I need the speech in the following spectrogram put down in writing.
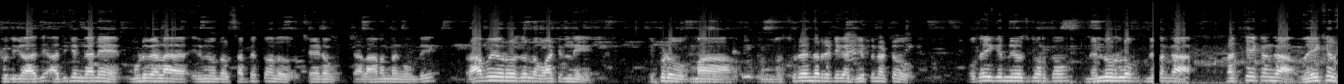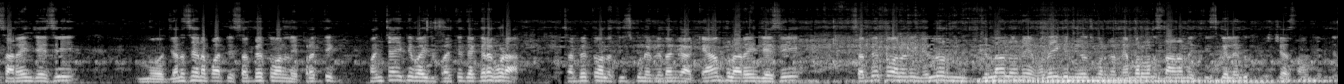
కొద్దిగా అధి అధికంగానే మూడు వేల ఎనిమిది వందల సభ్యత్వాలు చేయడం చాలా ఆనందంగా ఉంది. రాబోయే రోజుల్లో వాటిల్ని ఇప్పుడు మా సురేందర్ రెడ్డి గారు చెప్పినట్టు ఉదయగిరి నియోజకవర్గం నెల్లూరులో మితంగా ప్రత్యేకంగా వెహికల్స్ అరేంజ్ చేసి జనసేన పార్టీ సభ్యత్వాలని ప్రతి పంచాయతీ వైజ్ ప్రతి దగ్గర కూడా సభ్యత్వాలు తీసుకునే విధంగా క్యాంపులు అరేంజ్ చేసి సభ్యత్వాలని నెల్లూరు జిల్లాలోనే ఉదయగిరి నియోజకవర్గం నెంబర్ వన్ స్థానానికి తీసుకెళ్ళేందుకు కృషి చేస్తామని చెప్పి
